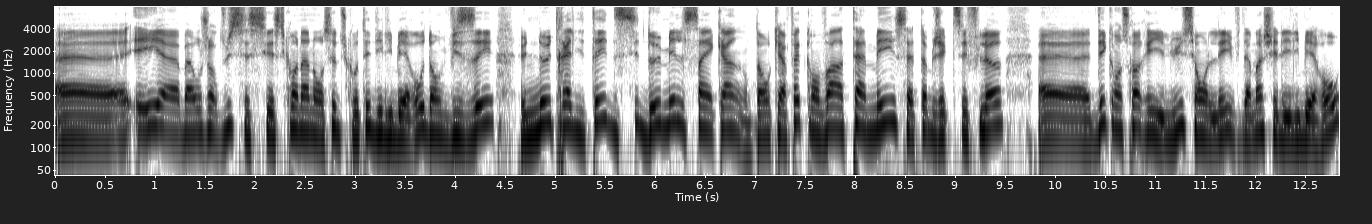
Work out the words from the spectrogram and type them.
Euh, et euh, ben, aujourd'hui, c'est ce qu'on a annoncé du côté des libéraux, donc viser une neutralité d'ici 2050. Donc en fait, qu'on va entamer cet objectif-là dès qu'on sera réélu, si on l'est évidemment chez les libéraux.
